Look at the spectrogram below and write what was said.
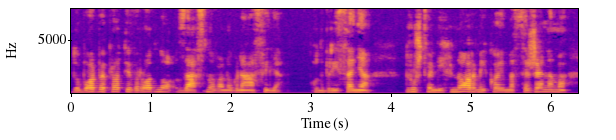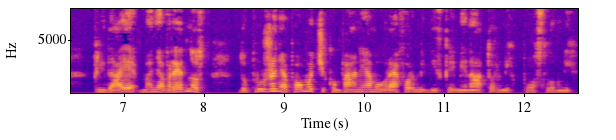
do borbe protiv rodno zasnovanog nasilja, od brisanja društvenih normi kojima se ženama pridaje manja vrednost do pružanja pomoći kompanijama u reformi diskriminatornih poslovnih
